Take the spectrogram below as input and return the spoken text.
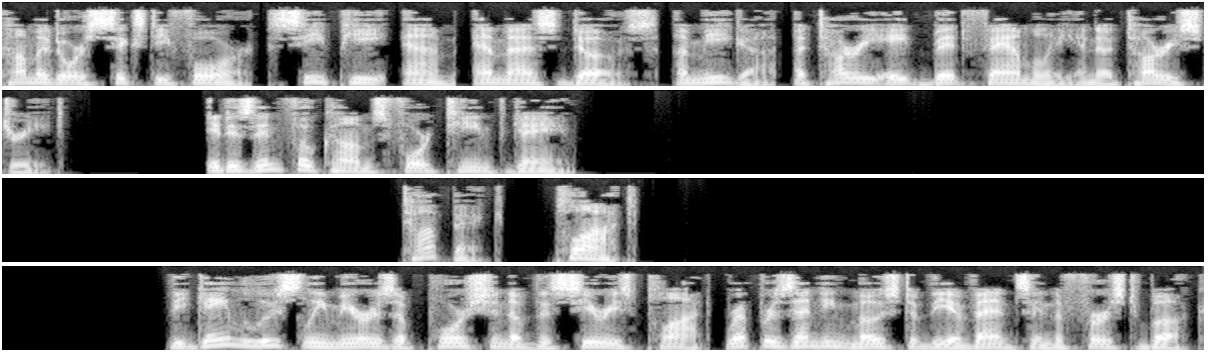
Commodore 64, CP/M, MS-DOS, Amiga, Atari 8-bit family and Atari ST. It is Infocom's 14th game. Plot The game loosely mirrors a portion of the series' plot, representing most of the events in the first book.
